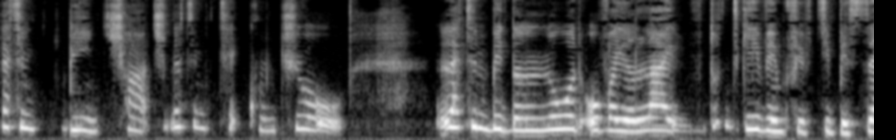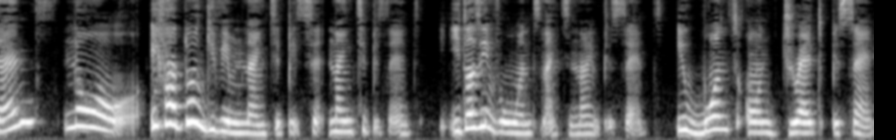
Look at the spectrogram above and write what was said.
Let Him be in charge. Let Him take control. Let Him be the Lord over your life. Don't give Him 50%. No. If I don't give Him 90%, 90%, He doesn't even want 99%. He wants 100%.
